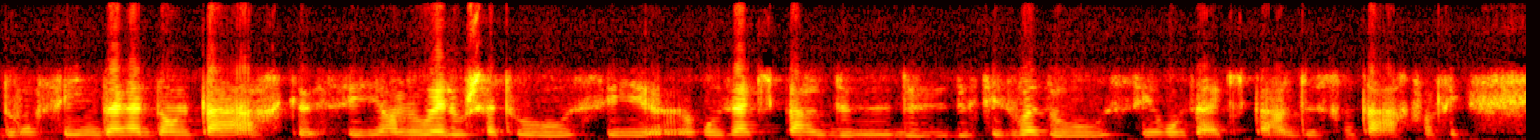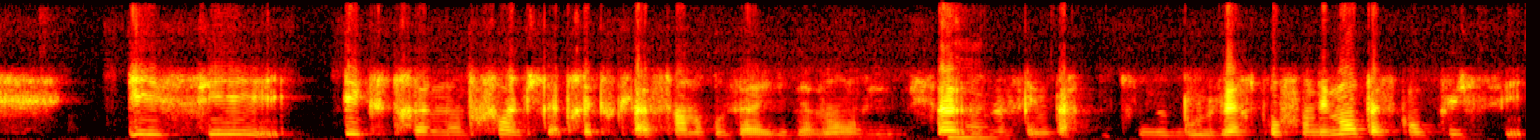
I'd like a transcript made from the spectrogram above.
Donc c'est une balade dans le parc, c'est un Noël au château, c'est euh, Rosa qui parle de, de, de, ses oiseaux, c'est Rosa qui parle de son parc. Enfin, et c'est extrêmement touchant. Et puis après, toute la fin de Rosa, évidemment, ça, mmh. c'est une partie qui me bouleverse profondément parce qu'en plus, c'est,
